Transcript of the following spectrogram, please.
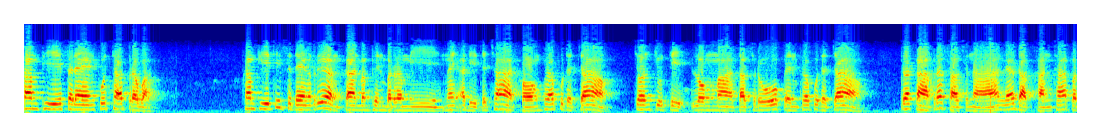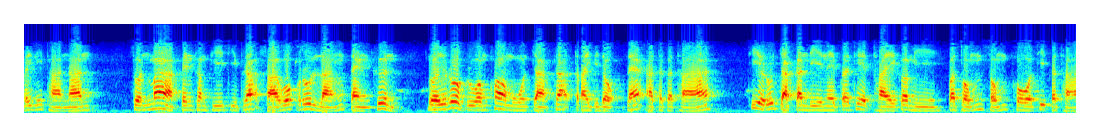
คำพีแสดงพุทธประวัติคำพีที่แสดงเรื่องการบำเพ็ญบารรมีในอดีตชาติของพระพุทธเจ้า จนจุติลงมาตัสรู้เป็นพระพุทธเจ้า ประกาศพระศาสนาแล้วดับขันธปรินิพานนั้น ส่วนมากเป็นคำพีที่พระสาวกรุ่นหลังแต่งขึ้น โดยรวบรวมข้อมูลจากพระไตรปิฎกและอัตถกถา ที่รู้จักกันดีในประเทศไทยก็มีปฐมสมโพธิกถา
